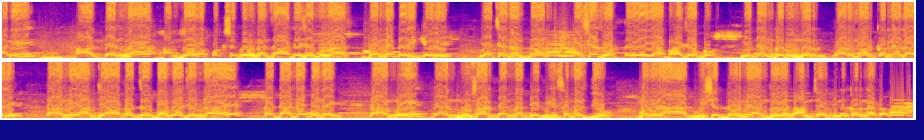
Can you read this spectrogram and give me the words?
आणि त्यांना आमचा पक्षप्रमुखांचा आदेश आहे म्हणून आज धरणे तरी केले याच्यानंतर असेच वक्तव्य या भाजप नेत्यांकडून जर वारंवार करण्यात आले तर आम्ही आमच्या हातात जर भगवा झेंडा आहे तर दांडा पण आहे. तर आम्ही त्यानुसार त्यांना ते ती समज देऊ. म्हणून हा आज निषेध धरणे आंदोलन आमच्या वतीनं करण्यात आलं.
